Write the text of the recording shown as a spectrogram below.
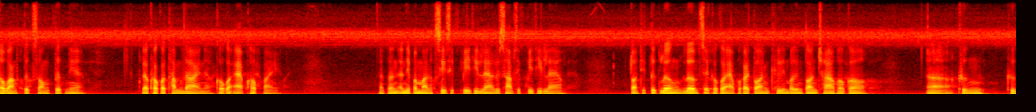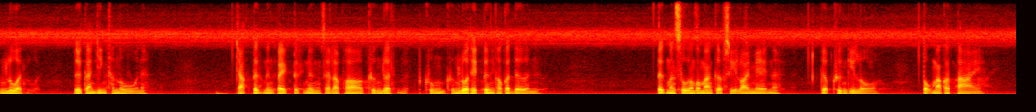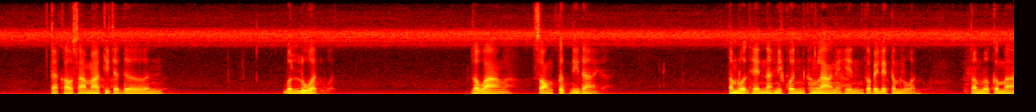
ระหว่างตึกสองตึกเนี่ยแล้วเขาก็ทำได้นะเขาก็แอบเข้าไปตอนอันนี้ประมาณสักสี่สิบปีที่แล้วหรือสามสิบปีที่แล้ว ตอนที่ตึกเริ่มเริ่มเสร็จเขาก็แอบเข้าไปตอนคืนพอถึงตอนเช้าเขาก็ขึงขึงลวดด้วยการยิงธนูนะจากตึกหนึ่งไปอีกตึกหนึ่งเสร็จแล้วพอขึงเลือดขึงขึงลวดให้ตึงเขาก็เดิน ตึกมันสูงประมาณเกือบ 400 เมตรนะเกือบครึ่งกิโล ตกมาก็ตาย แต่เขาสามารถที่จะเดิน บนลวด ระหว่าง สองตึกนี้ได้ตำรวจเห็นนะมีคนข้างล่างเนี่ยเห็นก็ไปเรียกตำรวจตำรวจก็มา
